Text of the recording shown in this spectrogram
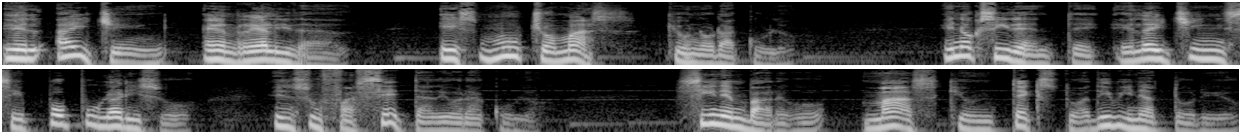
El I Ching, en realidad, es mucho más que un oráculo. En Occidente, el I Ching se popularizó en su faceta de oráculo. Sin embargo, más que un texto adivinatorio,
